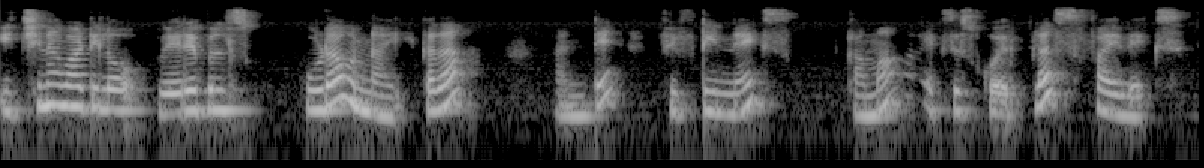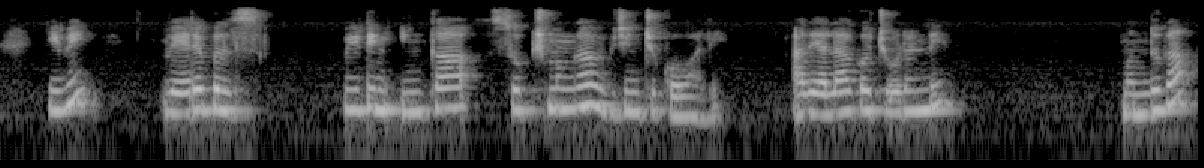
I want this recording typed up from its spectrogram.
ఇచ్చిన వాటిలో వేరియబుల్స్ కూడా ఉన్నాయి కదా? అంటే fifteen x comma x square plus five x ఇవి వేరియబుల్స్ వీటిని ఇంకా సూక్ష్మంగా విభజించుకోవాలి. అది ఎలాగో చూడండి. ముందుగా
